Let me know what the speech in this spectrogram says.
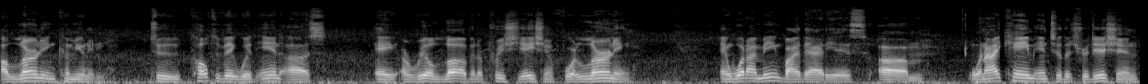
a learning community, to cultivate within us a, a real love and appreciation for learning. And what I mean by that is um, when I came into the tradition,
